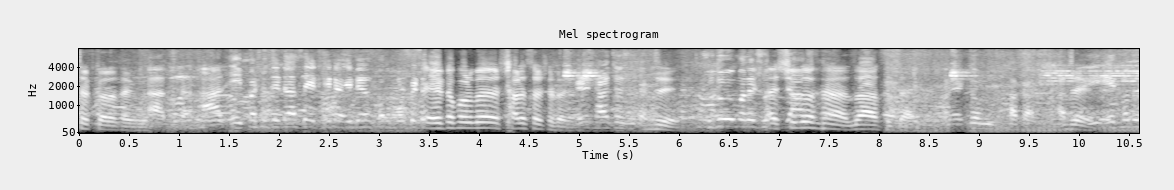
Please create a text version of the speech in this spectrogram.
সেট করা থাকবে। আচ্ছা আর এই পাশে যেটা আছে এটা এটা কত পড়বে এটা? পড়বে সাড়ে ছয়শো টাকা। এটা জি। শুধু মানে শুধু হ্যাঁ যা আছে তাই। মানে একদম ফাঁকা। আচ্ছা। এর মধ্যে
